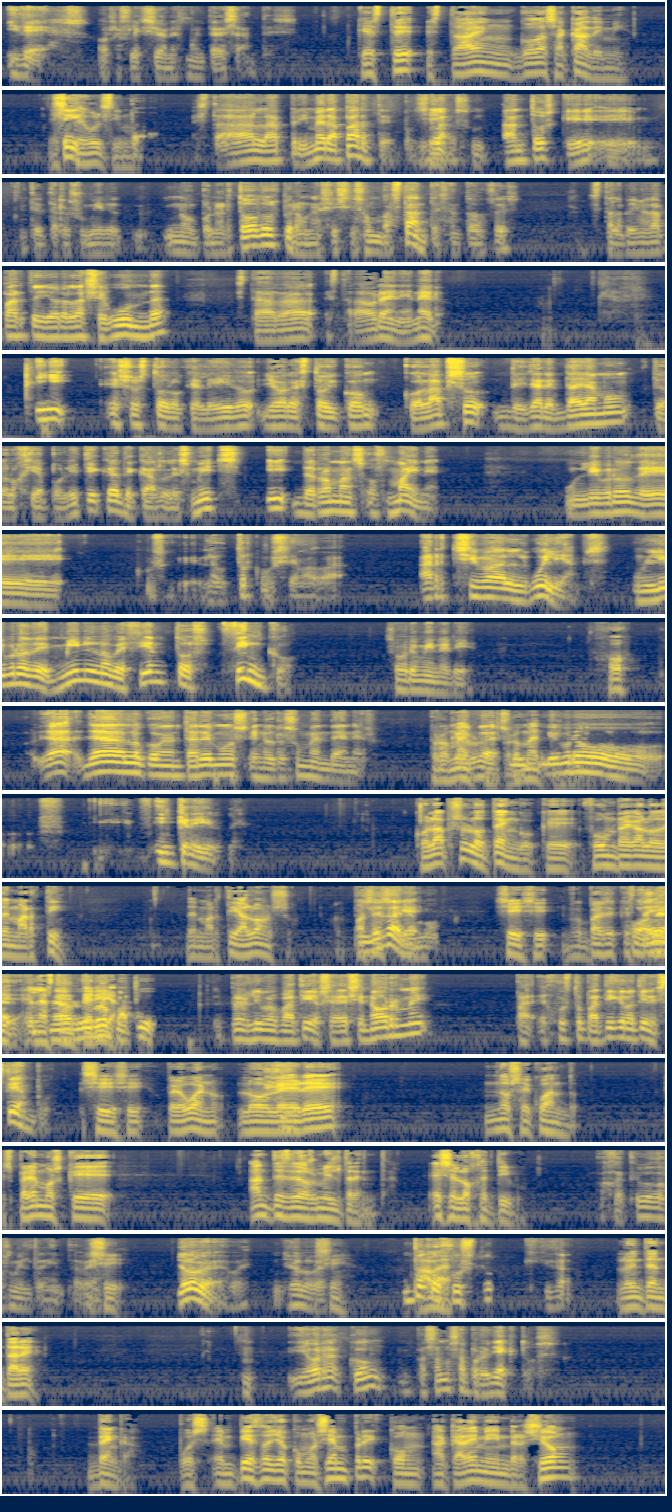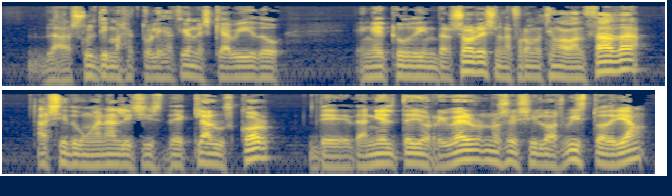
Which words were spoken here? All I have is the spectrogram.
ideas o reflexiones muy interesantes. Que este está en Godas Academy. Este último. Está, la primera parte. Porque, claro, son tantos que eh, intenté resumir, no poner todos, pero aún así sí son bastantes. Entonces, está la primera parte y ahora la segunda estará, estará ahora en enero. Y eso es todo lo que he leído. Yo ahora estoy con Colapso de Jared Diamond, Teología Política de Carl Smith y The Romance of Mine. Un libro de... ¿El autor cómo se llamaba? Archibald Williams. Un libro de 1905 sobre minería. Ya, ya lo comentaremos en el resumen de enero. Promete, es Un libro increíble. Colapso lo tengo, que fue un regalo de Martí de Martí Alonso. Sí, sí. Lo que pasa es que está ahí en la estantería. Libro para ti. El peor libro para ti. O sea, es enorme. justo para ti que no tienes tiempo. Sí, sí. Pero bueno, lo leeré no sé cuándo. Esperemos que antes de 2030. Es el objetivo. Objetivo 2030. Sí. Yo lo veo, güey. Yo lo veo. Sí. Un poco justo, quizá. Lo intentaré. Y ahora con pasamos a proyectos. Venga. Pues empiezo yo como siempre con Academia Inversión, las últimas actualizaciones que ha habido en el Club de Inversores, en la formación avanzada. Ha sido un análisis de Clarus Corp, de Daniel Tello Rivero. No sé si lo has visto, Adrián.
